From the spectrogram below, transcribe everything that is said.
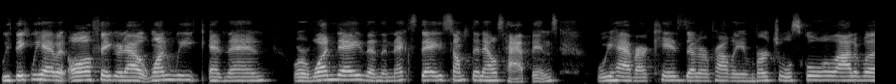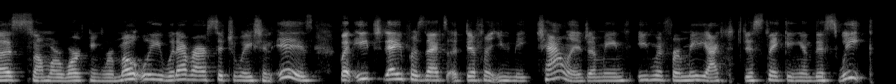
We think we have it all figured out one week and then or one day, then the next day something else happens. We have our kids that are probably in virtual school, a lot of us, some are working remotely, whatever our situation is. But each day presents a different, unique challenge. I mean, even for me, I just thinking in this week,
